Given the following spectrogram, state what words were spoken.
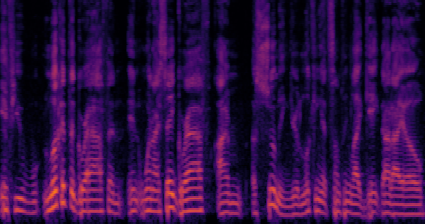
If you look at the graph, and, and when I say graph, I'm assuming you're looking at something like gate.io,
